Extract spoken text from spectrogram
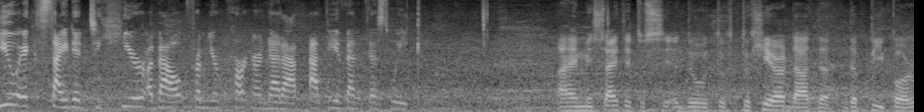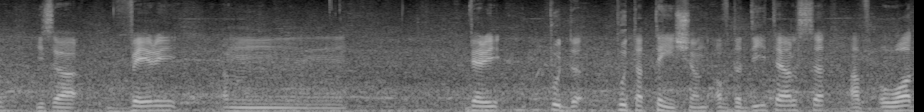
you excited to hear about from your partner NetApp at the event this week? I'm excited to, see, to, to, to hear that the, the people is a very, um, very put the, put attention of the details of what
